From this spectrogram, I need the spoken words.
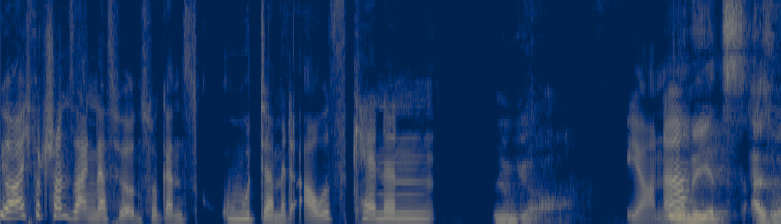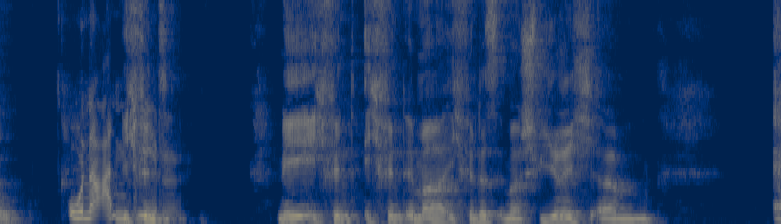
ja, ich würde schon sagen, dass wir uns so ganz gut damit auskennen. Ja. Ja, ne? Ohne jetzt, also. Ohne angeben. Ich find, nee, ich finde ich find immer, ich finde es immer schwierig. Ähm, äh,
